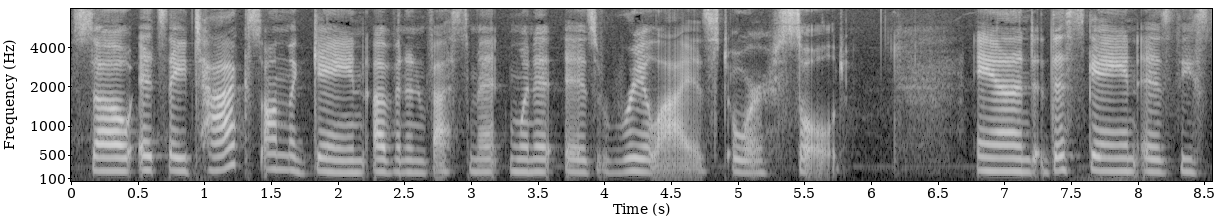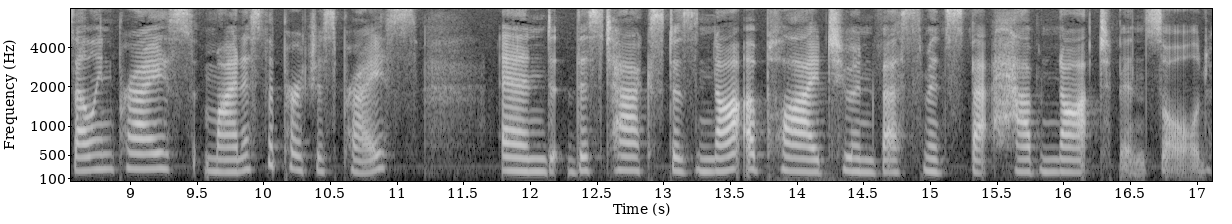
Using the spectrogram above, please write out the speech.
So, it's a tax on the gain of an investment when it is realized or sold. And this gain is the selling price minus the purchase price. And this tax does not apply to investments that have not been sold.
